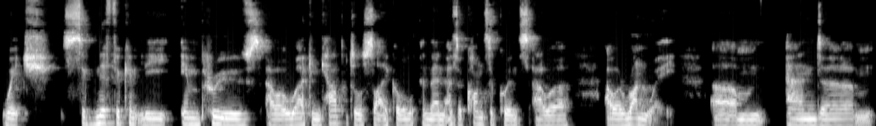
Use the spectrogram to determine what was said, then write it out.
which significantly improves our working capital cycle, and then as a consequence, our our runway. Um, and um,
